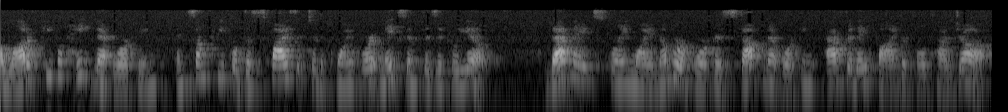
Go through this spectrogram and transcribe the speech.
A lot of people hate networking, and some people despise it to the point where it makes them physically ill. That may explain why a number of workers stop networking after they find a full-time job.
